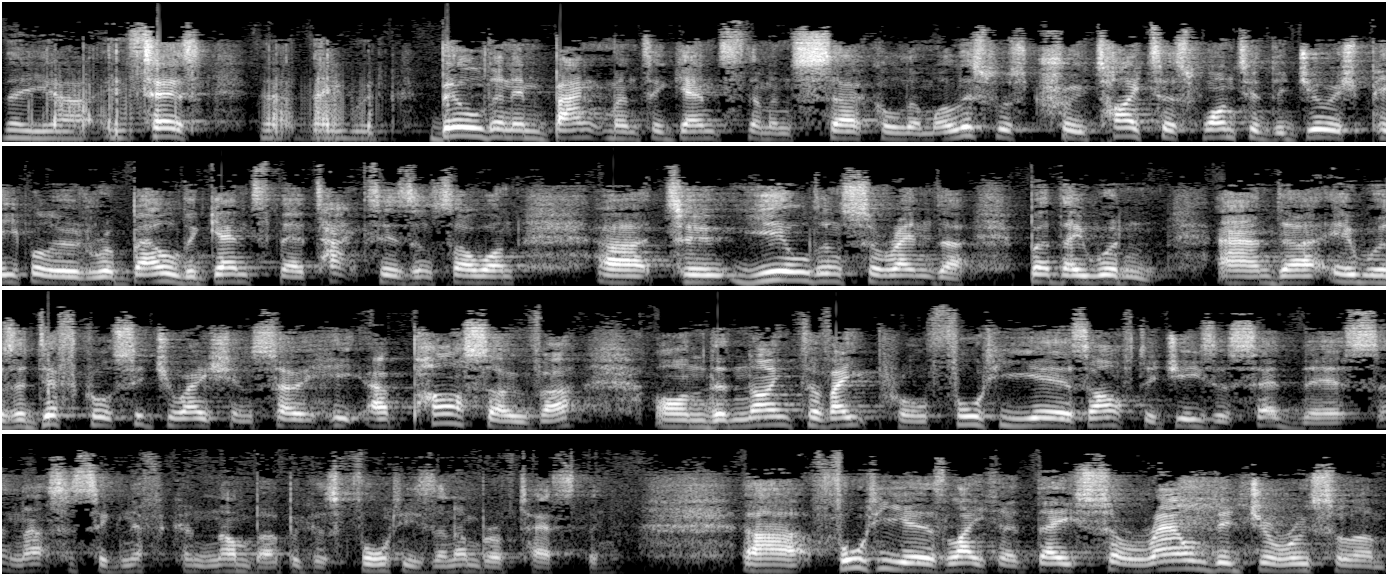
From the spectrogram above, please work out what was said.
They, uh, it says that they would build an embankment against them and circle them. Well, this was true. Titus wanted the Jewish people who had rebelled against their taxes and so on uh, to yield and surrender, but they wouldn't. And uh, it was a difficult situation. So he, at Passover, on the 9th of April, 40 years after Jesus said this, and that's a significant number because 40 is the number of testing. Uh, 40 years later, they surrounded Jerusalem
